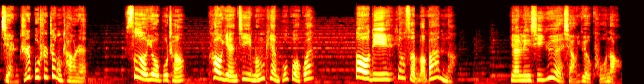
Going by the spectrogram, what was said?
简直不是正常人，色诱不成，靠演技蒙骗不过关，到底要怎么办呢？颜灵犀越想越苦恼。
